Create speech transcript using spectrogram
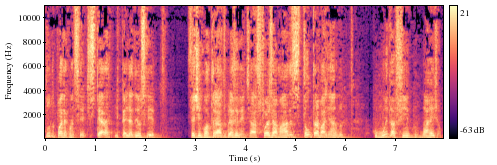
tudo pode acontecer. A gente espera e pede a Deus que sejam encontrados brevemente. As Forças Armadas estão trabalhando com muito afinco na região.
